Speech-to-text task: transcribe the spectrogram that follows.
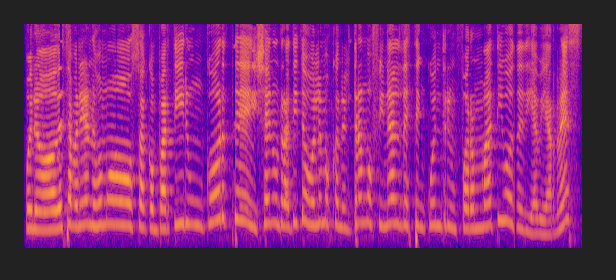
Bueno, de esta manera nos vamos a compartir un corte y ya en un ratito volvemos con el tramo final de este encuentro informativo de día viernes.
